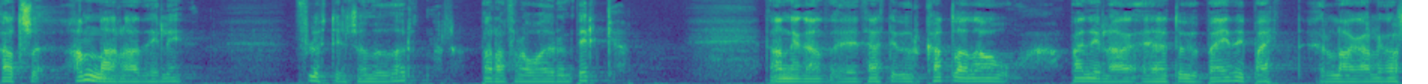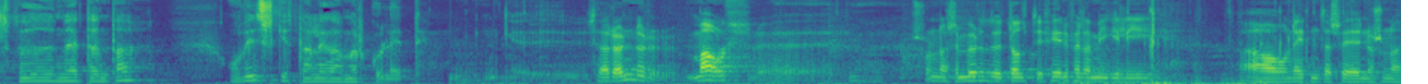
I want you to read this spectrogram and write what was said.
gæt annar aðili fluttinsömu vörðnar bara frá öðrum byrkja þannig að e, þetta verður kallað á bæði lag, bæði bætt lagalega stöðu neytenda og viðskiptalega mörguleiti. Það er önnur mál eh, svona sem urðu doldi fyrirferða mikil í á neytendasviðinu svona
